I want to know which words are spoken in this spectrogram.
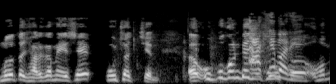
মূলত ঝাড়গ্রামে এসে পৌঁছচ্ছেন। উপকণ্ঠে হোম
